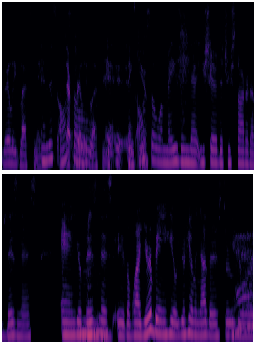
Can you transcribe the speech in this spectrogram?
really blessed me. And it's also That really blessed me. it- it- it's you. also amazing that you shared that you started a business, and your Mm. business is while you're being healed, you're healing others through your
